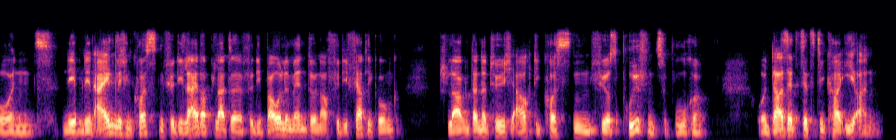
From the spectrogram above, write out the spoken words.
Und neben den eigentlichen Kosten für die Leiterplatte, für die Bauelemente und auch für die Fertigung schlagen dann natürlich auch die Kosten fürs Prüfen zu Buche. Und da setzt jetzt die KI an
